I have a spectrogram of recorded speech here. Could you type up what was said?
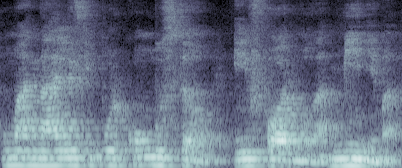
uma análise por combustão em fórmula mínima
